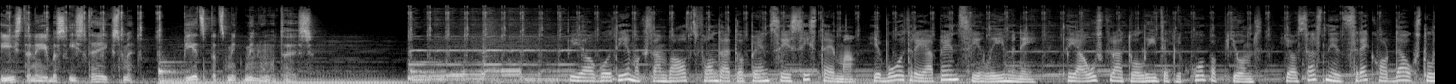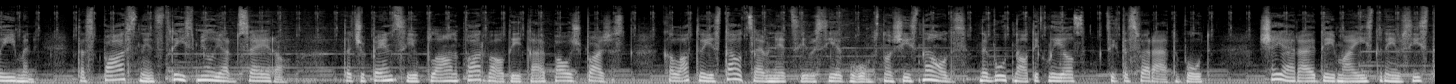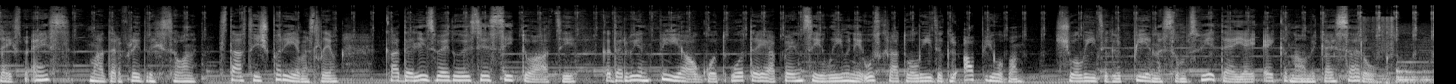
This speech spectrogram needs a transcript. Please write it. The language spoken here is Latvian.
Īstenības izteiksme 15 minūtēs. Pieaugot iemaksām valsts fondēto pensiju sistēmā, jeb otrajā pensiju līmenī, tajā uzkrāto līdzekļu kopapjoms jau sasniedz rekorda augstu līmeni. Tas pārsniedz 3 miljardus eiro. Taču pensiju plānu pārvaldītāji pauž bažas, ka Latvijas tautsēmniecības ieguvums no šīs naudas nebūtu nav tik liels, cik tas varētu būt. Šajā raidījumā īstenības izteiksme es, Madara Friedrichsone, stāstīšu par iemesliem, kādēļ izveidojusies situācija, kad ar vien pieaugot otrajā pensiju līmenī uzkrāto līdzekļu apjomam, šo līdzekļu pienesums vietējai ekonomikai sarūk.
